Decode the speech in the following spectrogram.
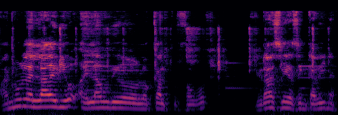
Anula el audio, el audio local, por favor. Gracias, en cabina.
